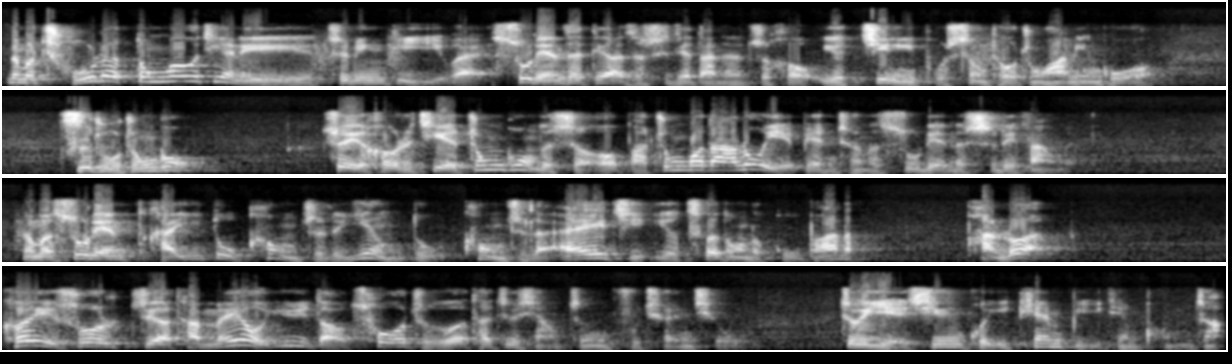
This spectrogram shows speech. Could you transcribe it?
那么，除了东欧建立殖民地以外，苏联在第二次世界大战之后又进一步渗透中华民国，资助中共，最后是借中共的手把中国大陆也变成了苏联的势力范围。那么，苏联还一度控制了印度，控制了埃及，又策动了古巴的叛乱。可以说，只要他没有遇到挫折，他就想征服全球，这个野心会一天比一天膨胀。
